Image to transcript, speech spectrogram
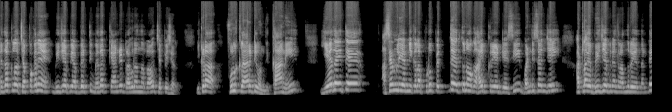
మెదక్లో చెప్పకనే బీజేపీ అభ్యర్థి మెదక్ క్యాండిడేట్ రఘునందన్ రావు చెప్పేశారు. ఇక్కడ ఫుల్ క్లారిటీ ఉంది. కానీ ఏదైతే అసెంబ్లీ ఎన్నికలప్పుడు పెద్ద ఎత్తున ఒక హైప్ క్రియేట్ చేసి బండి సంజయ్ అట్లాగే బీజేపీ నేతలు అందరూ ఏంటంటే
